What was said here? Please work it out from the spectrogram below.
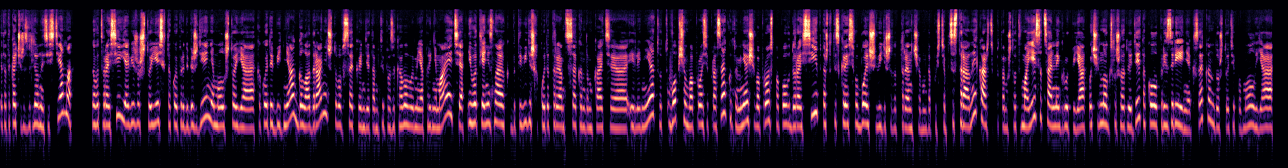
это такая разветвленная система, но вот в России я вижу, что есть такое предубеждение, мол, что я какой-то бедняк, голодранец, чтобы в секонде, там, типа, за кого вы меня принимаете. И вот я не знаю, как бы ты видишь какой-то тренд с секондом, Катя, или нет. Вот в общем вопросе про секонд у меня еще вопрос по поводу России, потому что ты, скорее всего, больше видишь этот тренд, чем, допустим, со стороны, кажется, потому что вот в моей социальной группе я очень много слышу от людей такого презрения к секонду, что, типа, мол, я,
